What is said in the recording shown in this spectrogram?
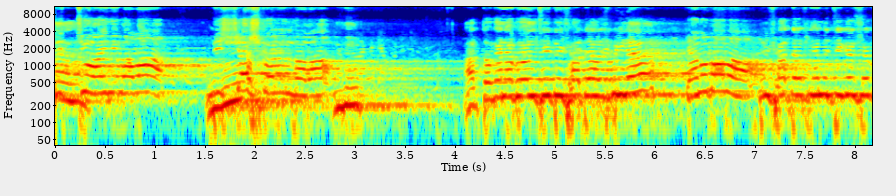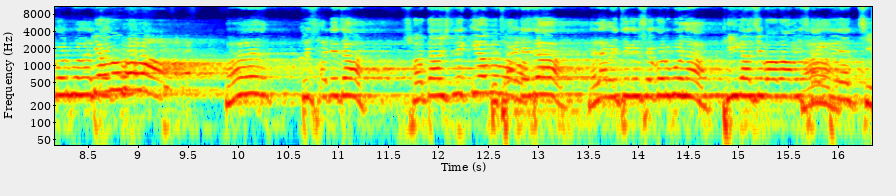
কিচ্ছু হয়নি বাবা। বিশ্বাস করেন বাবা। আর তোকে না বলছি তুই সাথে আসবি না? কেন বাবা? তুই সাথে আসলে আমি চিকিৎসা করব না কেন বাবা? হ্যাঁ তুই সাইডে যা। সাথে আসলে কি হবে সাইডে যা নাহলে আমি চিকিৎসা করব না। ঠিক আছে বাবা আমি হ্যাঁ। সাইডে যাচ্ছি।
